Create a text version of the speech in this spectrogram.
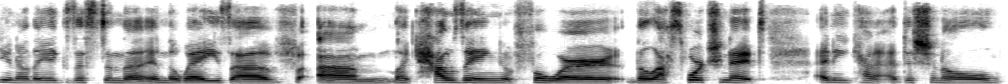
you know they exist in the in the ways of um, like housing for the less fortunate any kind of additional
